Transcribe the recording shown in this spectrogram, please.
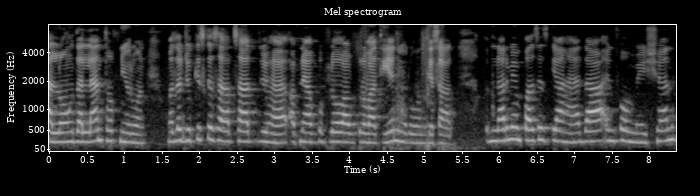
along the length of neuron मतलब जो किसके साथ साथ जो है, अपने आप को फ्लो आउट करवाती है न्यूरोन के साथ. अब नर्व इम्पल्स क्या हैं? The information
